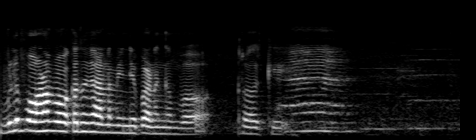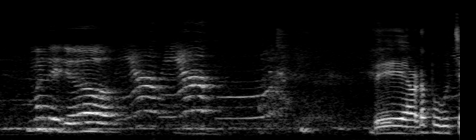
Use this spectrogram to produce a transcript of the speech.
ഇവൾ പോണ പോക്കൊന്ന് കാണണം മിന്നി പണങ്ങുമ്പോ റോക്കി. തരുമോ ദേ അവിടെ പൂച്ച.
